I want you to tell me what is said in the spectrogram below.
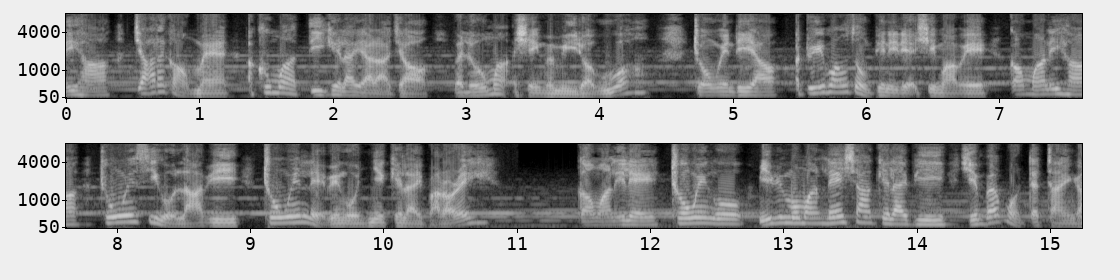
လေးဟာကြားတစ်ကောင်မှန်အခုမှတီးခဲ့လိုက်ရတာကြောင့်ဘယ်လုံးမှအရှိန်မမီတော့ဘူးပေါ့။ဂျုံဝင်းတယောက်အတွေးပေါင်းစုံဖြစ်နေတဲ့အချိန်မှာပဲကောင်မလေးဟာထုံးဝင်းစီကိုလာပြီးထုံးဝင်းလေပင်ကိုညှစ်ခဲ့လိုက်ပါတော့တယ်။ ကောင်မလေးလည်းထုံးဝင်းကိုမြေပြင်ပေါ်မှာလှဲရှားခဲ့လိုက်ပြီးရင်ပတ်ပေါ်တက်တိုင်က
